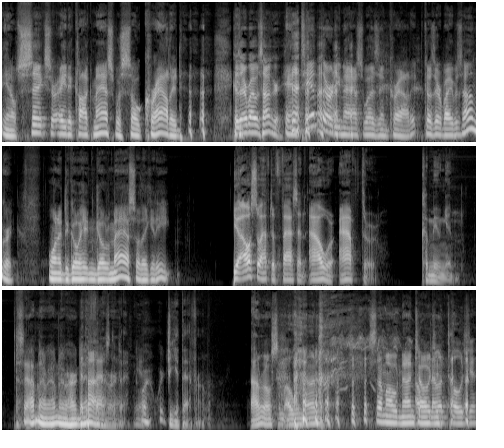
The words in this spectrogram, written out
you know six or eight o'clock mass was so crowded, because everybody was hungry. and ten thirty mass wasn't crowded because everybody was hungry, wanted to go ahead and go to mass so they could eat. You also have to fast an hour after communion. So I've never, I've never heard I've that. never heard that. yeah. Where, where'd you get that from? I don't know, some old nun, Some old nun old told you nun told you.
